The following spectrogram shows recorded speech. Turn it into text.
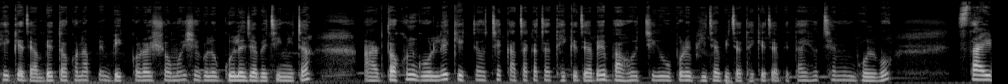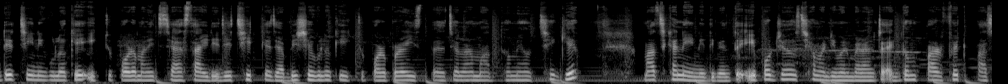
থেকে যাবে। তখন আপনি বেক করার সময় সেগুলো গলে যাবে চিনিটা। আর তখন গললে কেকটা হচ্ছে কাঁচা কাঁচা থেকে যাবে বা হচ্ছে উপরে ভিজা ভিজা থেকে যাবে। তাই হচ্ছে আমি বলব সাইডের চিনিগুলোকে একটু পরে মানে সাইডে যে ছিটকে যাবে, সেগুলোকে একটু পরে পরে স্পেচালার মাধ্যমে হচ্ছে গিয়ে মাঝখানে এনে দিবেন। তো এই পর্যায়ে হচ্ছে আমার ডিমের ব্যানাংটা একদম পারফেক্ট পাঁচ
